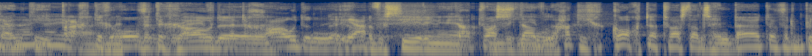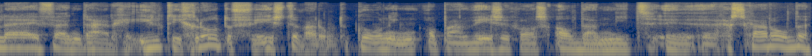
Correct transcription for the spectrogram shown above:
kent. Ah, die ja, prachtige met, over met de gouden, met de gouden, de versieringen. dat was dan, had hij gekocht, dat was dan zijn buitenverblijf. En daar hield hij grote feesten waar ook de koning op aanwezig was, al dan niet uh, gescharrelde,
